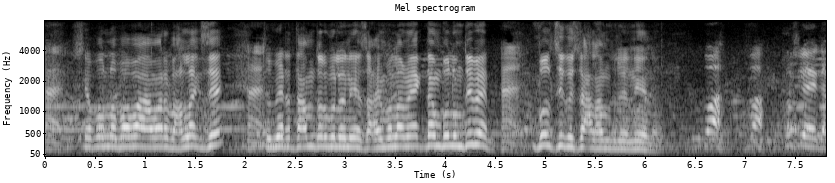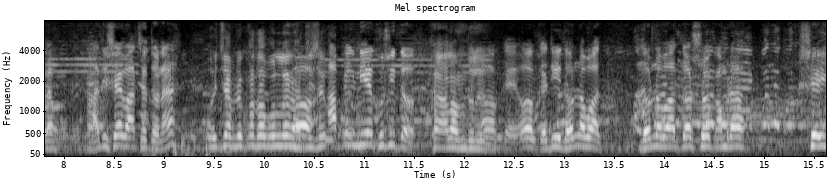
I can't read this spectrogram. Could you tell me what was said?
হ্যাঁ। সে বলল বাবা আমার ভালো লাগছে হ্যাঁ। তুমি একটা দাম দর বলে নিয়েছো। আমি বললাম একদম বলুন দিবেন? হ্যাঁ। বলছি কইছে আলহামদুলিল্লাহ নিয়ে নাও। বাহ বাহ খুশি হয়ে গেলাম। হাজি সাহেব আছে তো না? ওই যে আপনি কথা বললেন হাজি সাহেব। আপনি নিয়ে খুশি তো? হ্যাঁ, আলহামদুলিল্লাহ। ওকে ওকে জি ধন্যবাদ। ধন্যবাদ দর্শক আমরা সেই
